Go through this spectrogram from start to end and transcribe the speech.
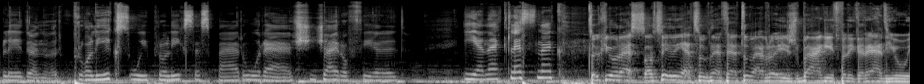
Blade Runner, Prolix, új Prolix, ez pár órás, Gyrofield, ilyenek lesznek. Tök jó lesz a cél játszóknetel továbbra is, Bágít pedig a Rádió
